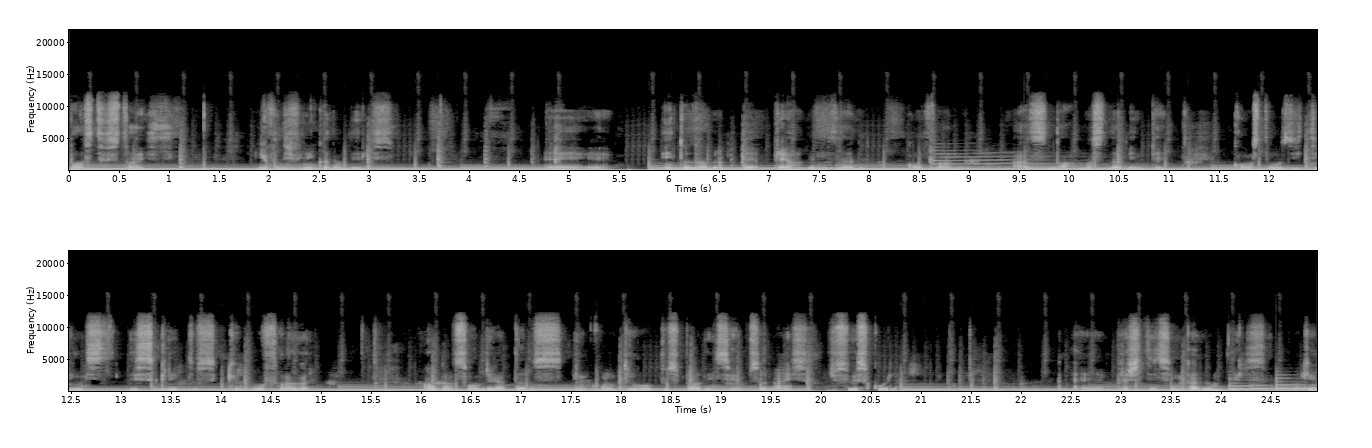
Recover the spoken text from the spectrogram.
pós-textuais. E eu vou definir cada um deles. É, em toda obra pré-organizada, conforme as normas da BNT constam os itens descritos que eu vou falar agora. Alguns são obrigatórios, enquanto outros podem ser opcionais, de sua escolha. É, preste atenção em cada um deles, ok?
